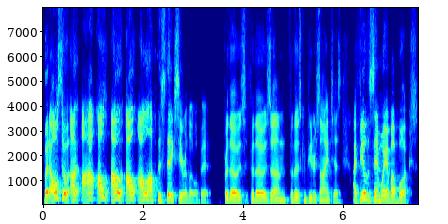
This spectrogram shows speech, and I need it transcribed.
But also, I'll, I'll I'll I'll I'll up the stakes here a little bit for those for those um for those computer scientists. I feel the same way about books.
